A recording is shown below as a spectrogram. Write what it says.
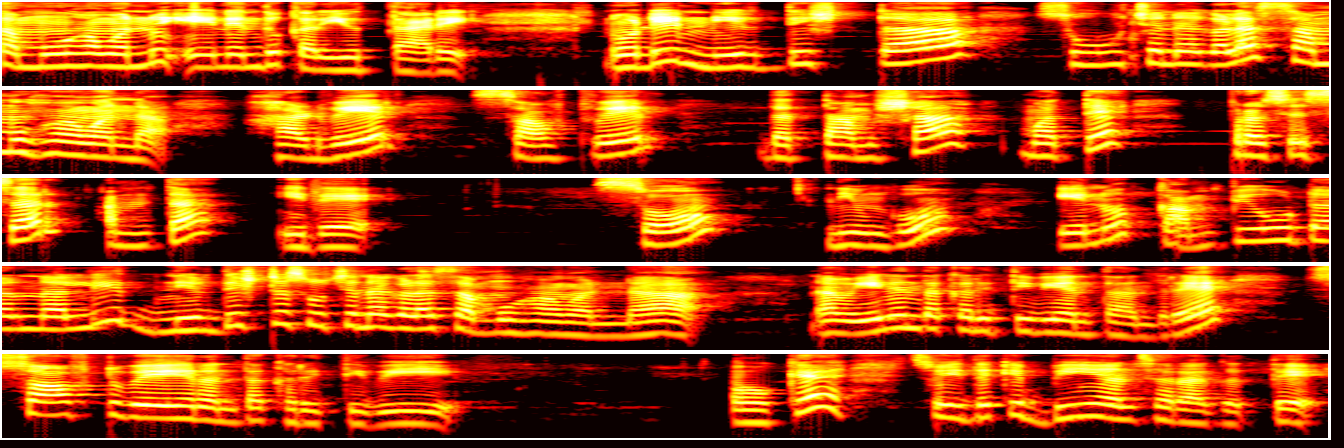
ಸಮೂಹವನ್ನು ಏನೆಂದು ಕರೆಯುತ್ತಾರೆ? ನೋಡಿ, ನಿರ್ದಿಷ್ಟ ಸೂಚನೆಗಳ ಸಮೂಹವನ್ನು. ಹಾರ್ಡ್ವೇರ್, ಸಾಫ್ಟ್ವೇರ್, ದತ್ತಾಂಶ ಮತ್ತು ಪ್ರೊಸೆಸರ್ ಅಂತ ಇದೆ. ಸೊ ನೀವು ಏನು ಕಂಪ್ಯೂಟರ್ನಲ್ಲಿ ನಿರ್ದಿಷ್ಟ ಸೂಚನೆಗಳ ಸಮೂಹವನ್ನು ನಾವು ಏನಂತ ಕರಿತೀವಿ ಅಂತ ಅಂದರೆ ಸಾಫ್ಟ್ವೇರ್ ಅಂತ ಕರಿತೀವಿ. ಓಕೆ? ಸೊ, ಇದಕ್ಕೆ ಬಿ ಆನ್ಸರ್ ಆಗುತ್ತೆ.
